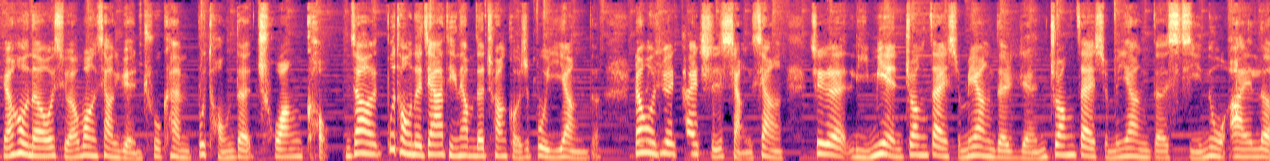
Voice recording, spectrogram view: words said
然后呢，我喜欢望向远处看不同的窗口。你知道，不同的家庭他们的窗口是不一样的，然后我就会开始想象这个里面装在什么样的人，装在什么样的喜怒哀乐。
